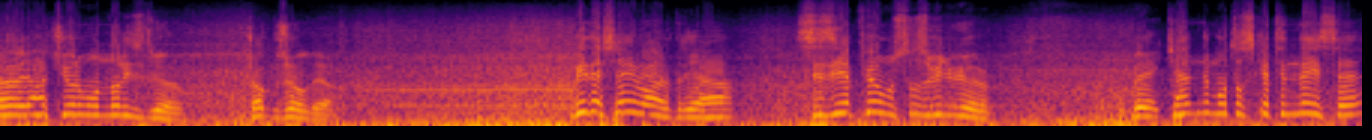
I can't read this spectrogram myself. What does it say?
Öyle açıyorum onları izliyorum. Çok güzel oluyor. Bir de şey vardır ya. Siz yapıyor musunuz bilmiyorum. Böyle kendi motosikletindeyse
